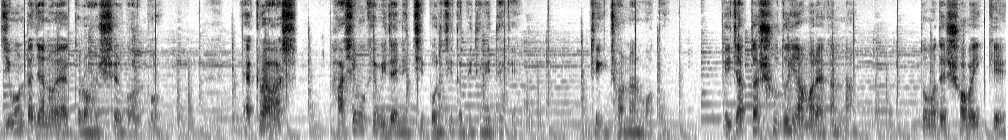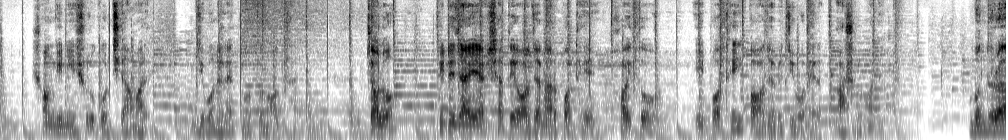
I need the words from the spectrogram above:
জীবনটা যেন এক রহস্যের গল্প। একরাশ হাসি মুখে বিদায় নিচ্ছি পরিচিত পৃথিবী থেকে, ঠিক ঝর্ণার মতো। এই যাত্রা শুধুই আমার একার না, তোমাদের সবাইকে সঙ্গে নিয়ে শুরু করছি আমার জীবনের এক নতুন অধ্যায়। চলো হেঁটে যাই একসাথে অজানার পথে, হয়তো এই পথেই পাওয়া যাবে জীবনের আসল মানে। বন্ধুরা,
